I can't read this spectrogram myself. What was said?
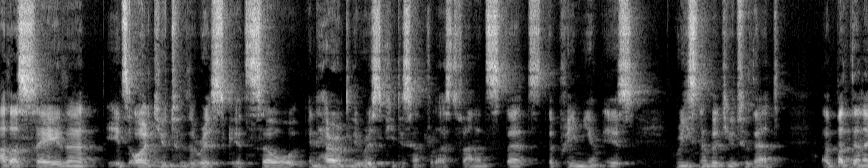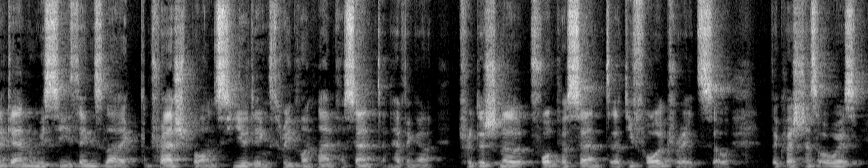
Others say that it's all due to the risk. It's so inherently risky, decentralized finance, that the premium is reasonable due to that. Uh, but then again, we see things like trash bonds yielding 3.9% and having a traditional 4% uh, default rate. So the question is always,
